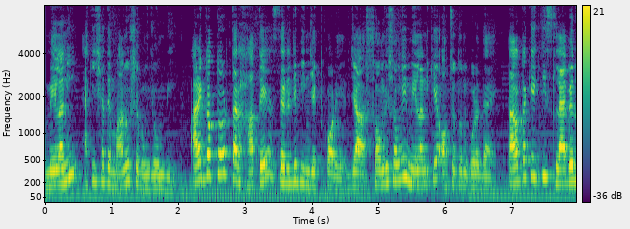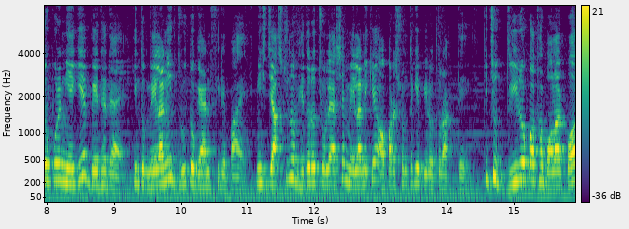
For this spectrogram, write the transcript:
মেলানি একই সাথে মানুষ এবং জম্বি। আরেক ডক্টর তার হাতে সেডেটিভ ইনজেক্ট করে, যা সঙ্গে সঙ্গেই মেলানিকে অচেতন করে দেয়। তারা তাকে একটি স্ল্যাবের উপরে নিয়ে গিয়ে বেঁধে দেয়, কিন্তু মেলানি দ্রুত জ্ঞান ফিরে পায়। মিস জাস্টিনও ভেতরে চলে আসে মেলানিকে অপারেশন থেকে বিরত রাখতে। কিছু দৃঢ় কথা বলার পর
